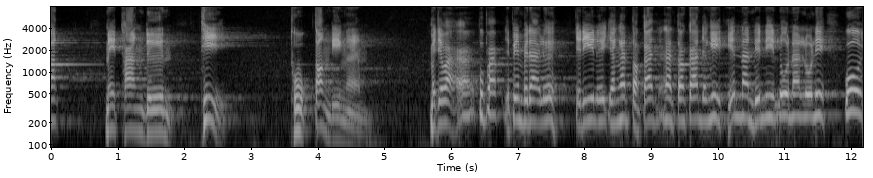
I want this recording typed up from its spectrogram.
มรรคในทางเดินที่ถูกต้องดีงาม ไม่ใช่ว่าปุ๊บปั๊บจะเป็นไปได้เลย จะดีเลย อย่างนั้นต้องการอย่างนั้นต้องการอย่างนี้ เห็นนั่นเห็นนี่รู้นั่นรู้นี่อุ้ย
